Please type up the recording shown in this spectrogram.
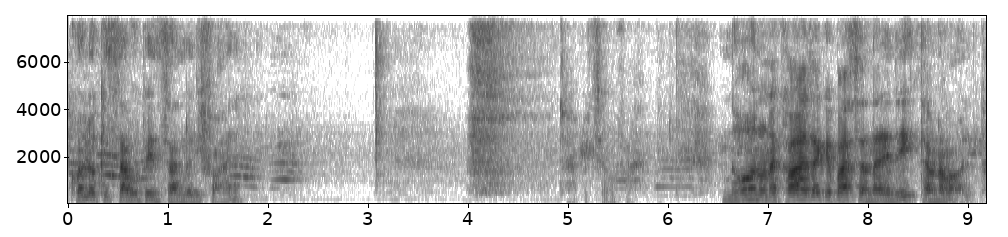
quello che stavo pensando di fare. Ce la possiamo fare. Non una cosa che possa andare dritta una volta.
